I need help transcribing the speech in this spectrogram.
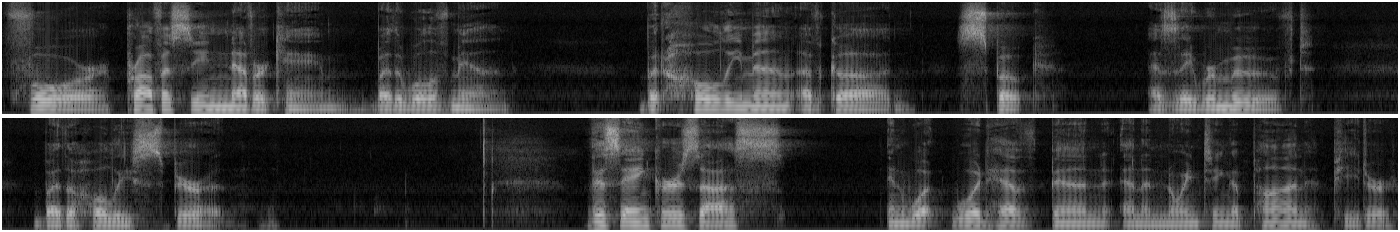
For prophecy never came by the will of man, but holy men of God spoke as they were moved by the Holy Spirit. This anchors us in what would have been an anointing upon Peter,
